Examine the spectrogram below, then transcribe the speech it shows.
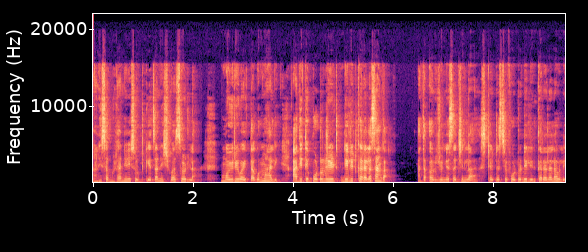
आणि सगळ्यांनी सुटकेचा निश्वास सोडला. मयुरी वैतागून म्हणाली आधी ते फोटो डिलीट डिलीट करायला सांगा. आता अर्जुनने सचिनला स्टेटसचे फोटो डिलीट करायला लावले.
